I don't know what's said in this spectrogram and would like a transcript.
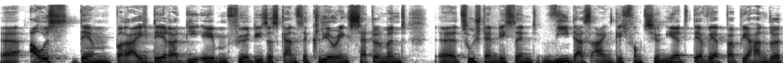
äh, aus dem Bereich derer, die eben für dieses ganze Clearing Settlement äh, zuständig sind, wie das eigentlich funktioniert, der Wertpapierhandel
